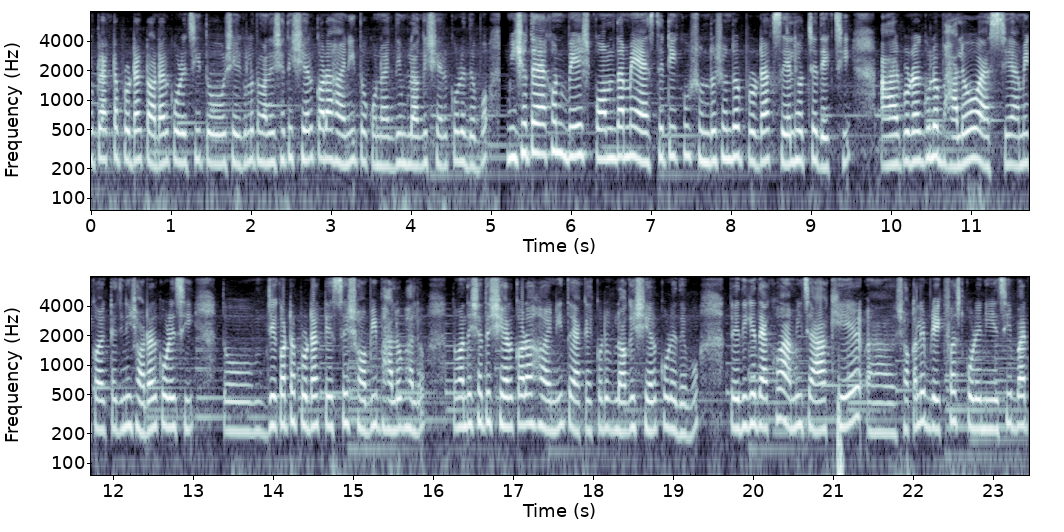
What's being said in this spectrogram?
দুটো একটা প্রোডাক্ট অর্ডার করেছি, তো সেগুলো তোমাদের সাথে শেয়ার করা হয়নি, তো কোনো একদিন ব্লগে শেয়ার করে দেবো। মিশোতে এখন বেশ কম দামে অ্যাস্থেটিক খুব সুন্দর সুন্দর প্রোডাক্ট সেল হচ্ছে দেখছি, আর প্রোডাক্টগুলো ভালোও আসছে। আমি কয়েকটা জিনিস অর্ডার করেছি, তো যে কটা প্রোডাক্ট এসছে সবই ভালো ভালো। তোমাদের সাথে শেয়ার করা হয়নি, তো এক এক করে ব্লগে শেয়ার করে দেবো। তো এদিকে দেখো আমি চা খেয়ে সকালে ব্রেকফাস্ট করে নিয়েছি বাট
